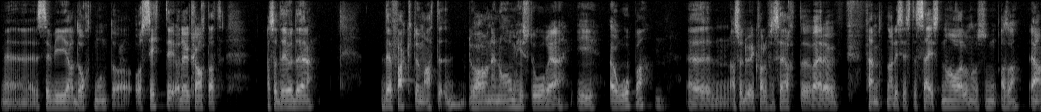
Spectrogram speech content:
med Sevilla, Dortmund og, og City. Og det er jo klart at altså det er jo det, det faktum at du har en enorm historie i Europa. Eh, altså Du er kvalifisert eh, hva er det, 15 av de siste 16 år, eller noe sånt. Altså, ja.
